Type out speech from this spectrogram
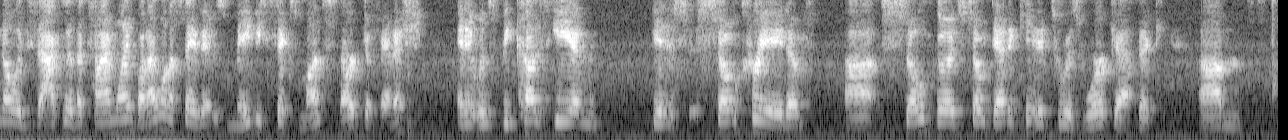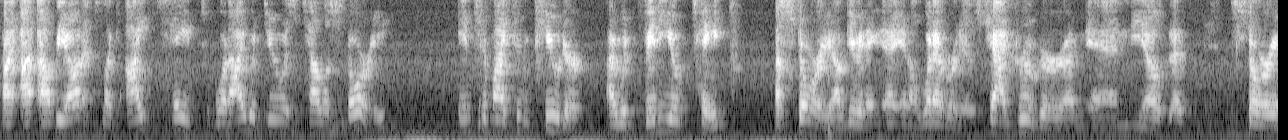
know exactly the timeline, but I want to say that it was maybe six months start to finish. And it was because Ian is so creative, uh, so good, so dedicated to his work ethic. Um, I, will be honest, like I taped what I would do is tell a story into my computer. I would videotape a story. I'll give it, you know, whatever it is, Chad Kruger and, and you know, the, story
